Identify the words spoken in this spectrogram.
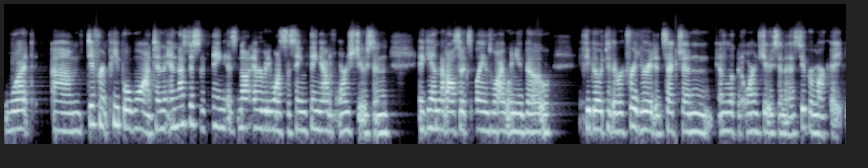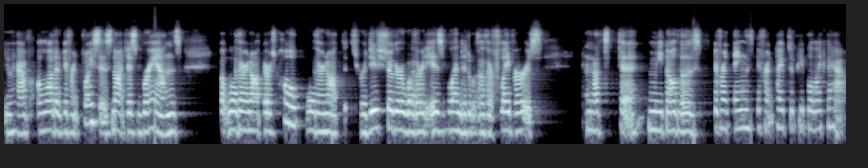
what um, different people want. And, and that's just the thing is not everybody wants the same thing out of orange juice. And again, that also explains why when you go if you go to the refrigerated section and look at orange juice in a supermarket, you have a lot of different choices, not just brands, but whether or not there's pulp, whether or not it's reduced sugar, whether it is blended with other flavors. And that's to meet all those different things different types of people like to have.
